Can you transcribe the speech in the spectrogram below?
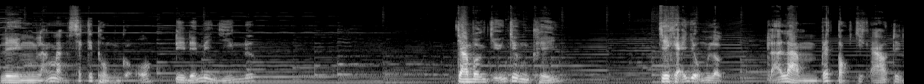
Liền lẳng lặng xách cái thùng gỗ đi đến bên giếng nước. Chàng vận chuyển chân khí. Chỉ khẽ dụng lực đã làm rách tọt chiếc áo trên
